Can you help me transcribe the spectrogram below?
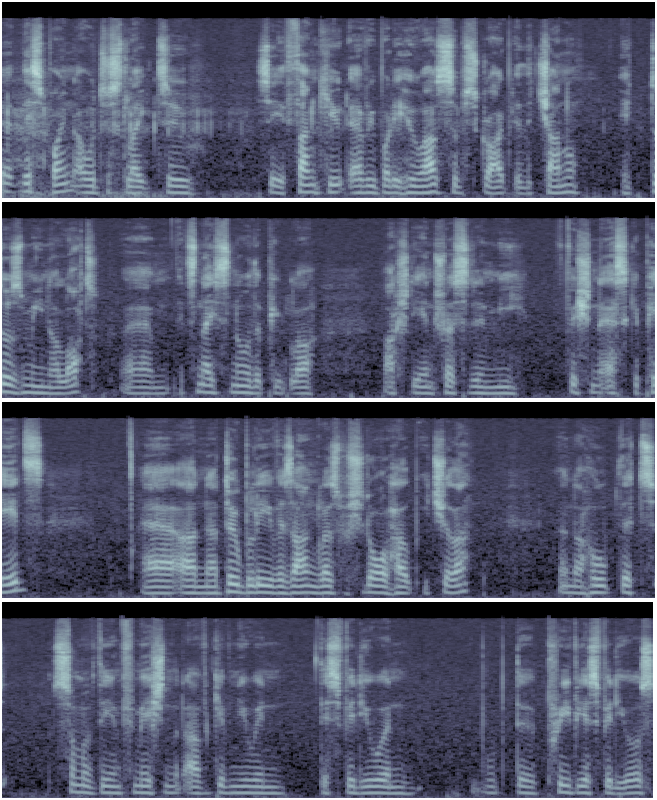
At this point I would just like to say thank you to everybody who has subscribed to the channel. It does mean a lot. Um, it's nice to know that people are actually interested in me fishing escapades uh, and I do believe as anglers we should all help each other and I hope that some of the information that I've given you in this video and the previous videos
